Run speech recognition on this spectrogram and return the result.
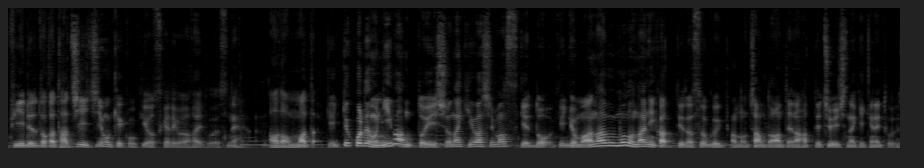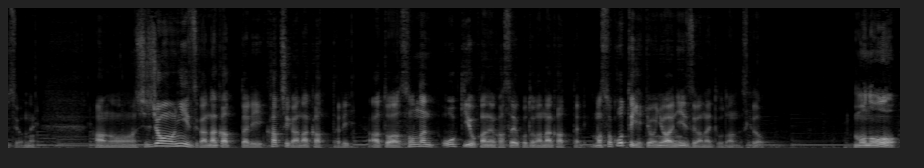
フィールドとか立ち位置にも結構気をつけてくださいということですね。あとまた、結局これでも2番と一緒な気はしますけど、結局学ぶもの何かっていうのはすごくあのちゃんとアンテナ張って注意しなきゃいけないってことですよね。あの市場のニーズがなかったり、価値がなかったり、あとはそんなに大きいお金を稼ぐことがなかったり、まあ、そこって結局にはニーズがないってことなんですけど、ものを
